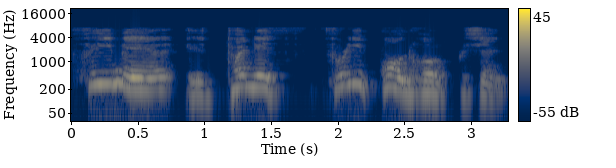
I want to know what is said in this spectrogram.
female is 23.4%,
